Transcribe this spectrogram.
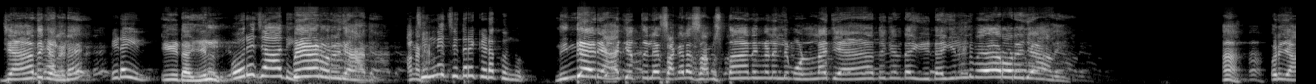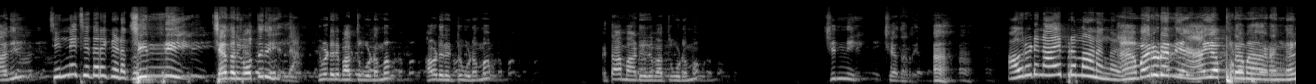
ജാതികളുടെ ഇടയിൽ ഇടയിൽ ഒരു ജാതി വേറൊരു ജാതി. ചിന്നി ചിതറി കിടക്കുന്നു. നിന്റെ രാജ്യത്തിലെ സകല സംസ്ഥാനങ്ങളിലുമുള്ള ജാതികളുടെ ഇടയിൽ വേറൊരു ജാതി. ആ ഒരു ജാതി? ചിന്നി ചിതറി കിടക്കും ചിന്നി ചെതറി ഒത്തിരി ഇല്ല. ഇവിടെ ഒരു പത്ത് കുടുംബം അവിടെ ഒരു എട്ട് കുടുംബം എട്ടാം പാടി ഒരു പത്ത് കുടുംബം. ചിന്നി ചെതറി. ആ. അവരുടെ ന്യായ പ്രമാണങ്ങൾ അവരുടെ ന്യായ പ്രമാണങ്ങൾ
